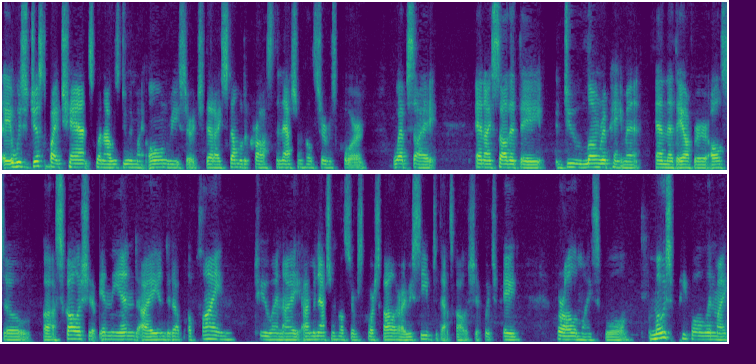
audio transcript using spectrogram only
it was just by chance when I was doing my own research that I stumbled across the National Health Service Corps website and I saw that they do loan repayment and that they offer also a scholarship. In the end, I ended up applying to, and I, I'm a National Health Service Corps scholar. I received that scholarship, which paid for all of my school. Most people in my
